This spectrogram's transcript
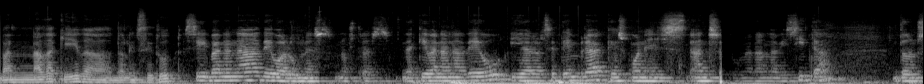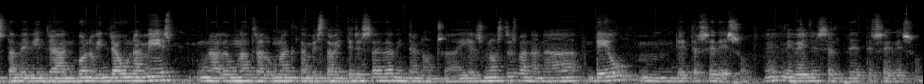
van anar d'aquí, de, de l'institut? Sí, van anar 10 alumnes nostres. D'aquí van anar 10 i ara al setembre, que és quan ells ens retornaran la visita, doncs també vindran, bueno, vindrà una més, una, una altra alumna que també estava interessada, vindran 11. I els nostres van anar 10 mm, de tercer d'ESO. Eh? El nivell és el de tercer d'ESO.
